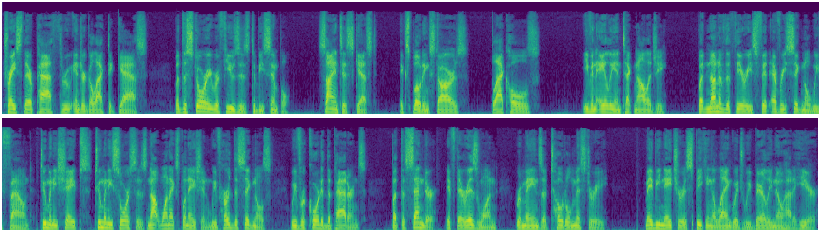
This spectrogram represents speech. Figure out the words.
trace their path through intergalactic gas. But the story refuses to be simple. Scientists guessed, exploding stars, black holes, even alien technology. But none of the theories fit every signal we've found. Too many shapes, too many sources, not one explanation. We've heard the signals, We've recorded the patterns, but the sender, if there is one, remains a total mystery. Maybe nature is speaking a language we barely know how to hear.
